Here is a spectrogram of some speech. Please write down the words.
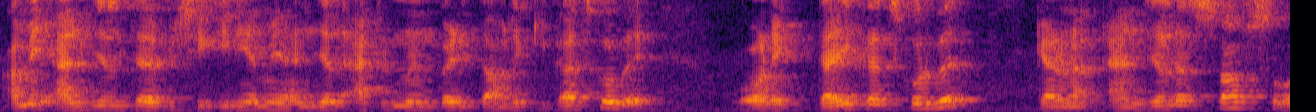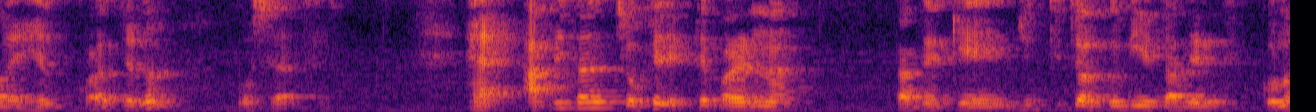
আমি অ্যাঞ্জেল থেরাপি শিখিনি, আমি অ্যাঞ্জেল অ্যাটেনমেন্ট পারি তাহলে কি কাজ করবে? অনেকটাই কাজ করবে। কেননা অ্যাঞ্জেলরা সব সময় হেল্প করার জন্য বসে আছে। হ্যাঁ আপনি তাদের চোখে দেখতে পারেন না, তাদেরকে যুক্তিতর্ক দিয়ে তাদের কোনো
